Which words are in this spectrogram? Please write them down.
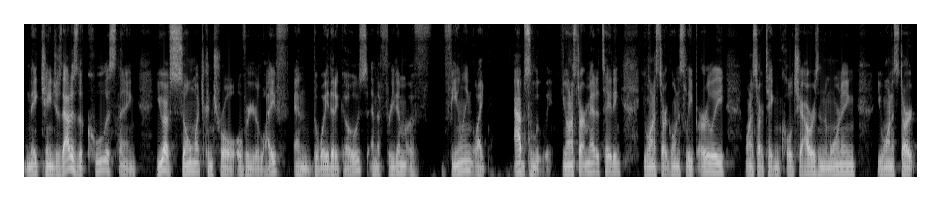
make changes. That is the coolest thing. You have so much control over your life and the way that it goes and the freedom of feeling like absolutely. You want to start meditating you want to start going to sleep early you want to start taking cold showers in the morning you want to start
